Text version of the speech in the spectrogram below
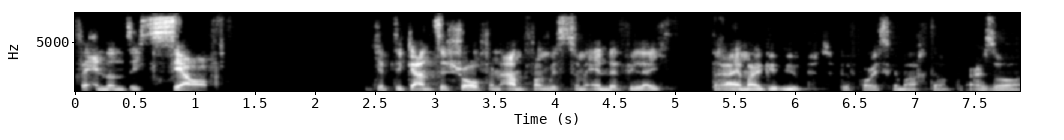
verändern sich sehr oft. Ich habe die ganze Show von Anfang bis zum Ende vielleicht dreimal geübt, bevor ich es gemacht habe. Also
